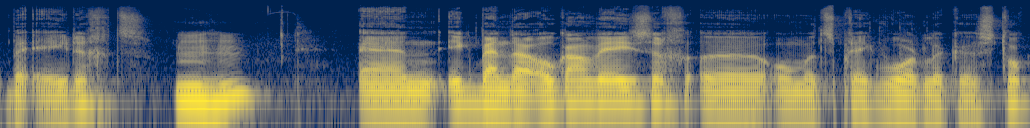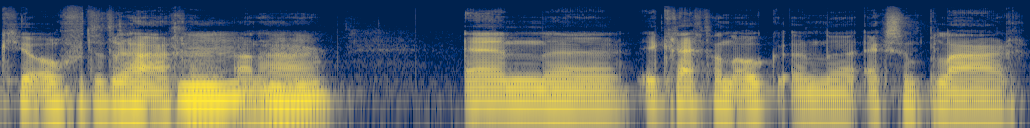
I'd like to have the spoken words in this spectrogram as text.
beëdigd. Mhm. En ik ben daar ook aanwezig eh, om het spreekwoordelijke stokje over te dragen Mhm, aan haar. mhm. En eh, ik krijg dan ook een eh, exemplaar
